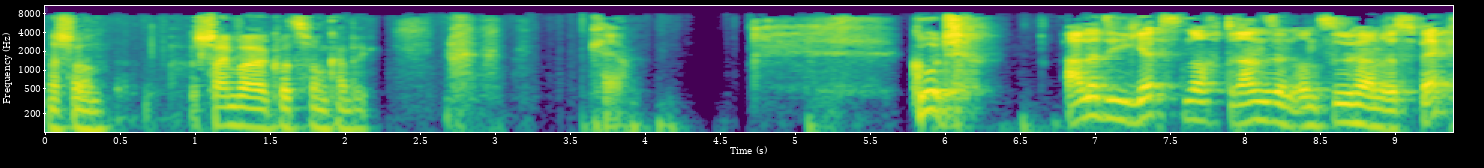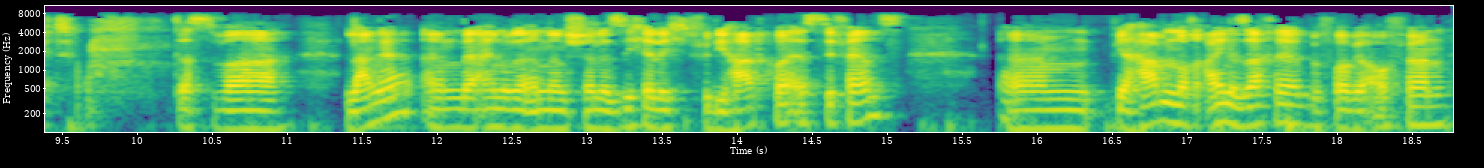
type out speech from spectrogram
Mal schauen. Scheinbar kurz vorm Comeback. Okay. Gut. Alle, die jetzt noch dran sind und zuhören, Respekt. Das war lange an der einen oder anderen Stelle sicherlich für die Hardcore-SC-Fans. Ähm, wir haben noch eine Sache, bevor wir aufhören.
